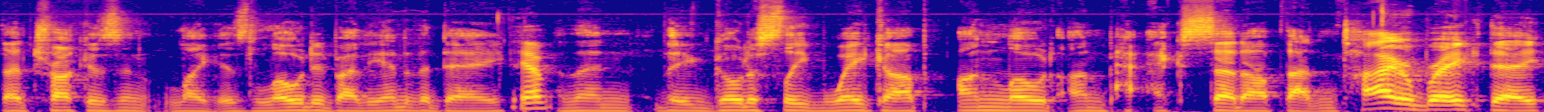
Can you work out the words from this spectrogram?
That truck isn't like is loaded by the end of the day. Yep. And then they go to sleep, wake up, unload, unpack, set up that entire break day,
